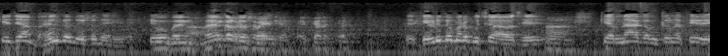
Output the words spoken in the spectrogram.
કે જ્યાં ભયંકર દોષો દેખાઈ જાય. કેવું ભયંકર દોષો ખેડૂતો મને પૂછવા આવે છે કે અમને આ ગમતું નથી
